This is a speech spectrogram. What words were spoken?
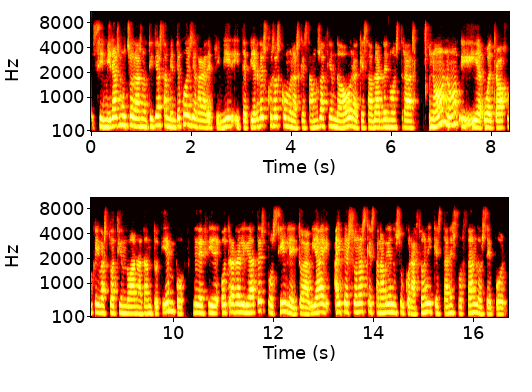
si miras mucho las noticias también te puedes llegar a deprimir y te pierdes cosas como las que estamos haciendo ahora, que es hablar de nuestras no, no, y, o el trabajo que ibas tú haciendo, Ana, tanto tiempo, de decir, otra realidad es posible y todavía hay, hay personas que están abriendo su corazón y que están esforzándose por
